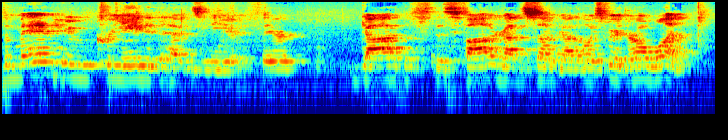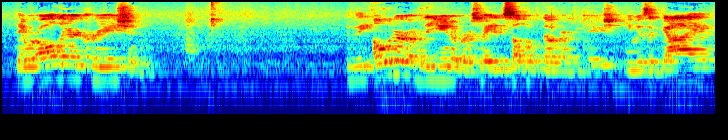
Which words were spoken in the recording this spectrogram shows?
the man who created the heavens and the earth. They're God, the, the Father, God the Son, God the Holy Spirit. They're all one. They were all there at creation the owner of the universe made himself of no reputation. He was a guy,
